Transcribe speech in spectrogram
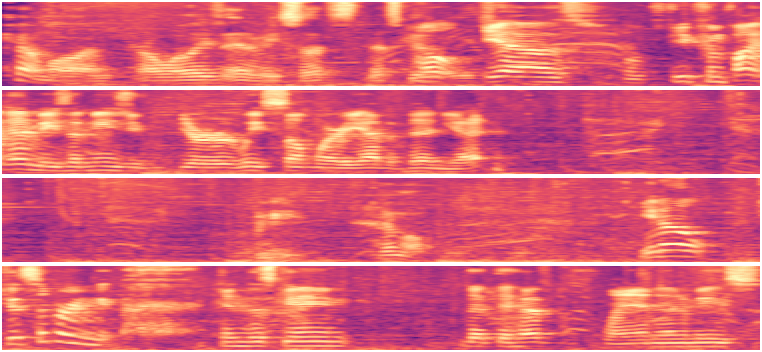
Come on. Oh, well, there's enemies, so that's that's good. Well, yeah, well, if you can find enemies, that means you, you're at least somewhere you haven't been yet. Come on. You know, considering in this game that they have flan enemies,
